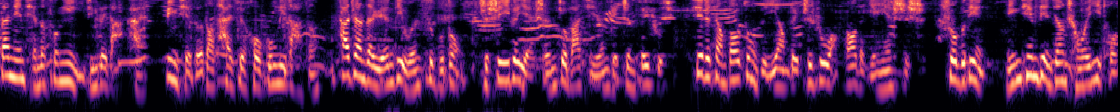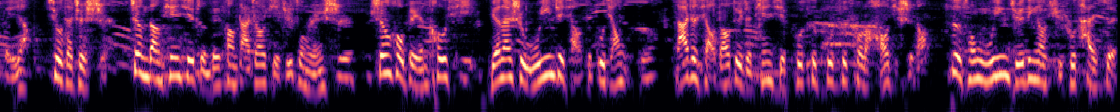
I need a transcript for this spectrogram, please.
三年前的封印已经被打开，并且得到太岁后功力大增。他站在原地纹丝不动，只是一个眼神就把几人给震飞出去，接着像包粽子一样被蜘蛛网包得严严实实，说不定明天便将成为一坨肥料。就在这时，正当天邪准备放大招解决众人时，身后被人偷袭，原来是吴英这小子不讲武德，拿着小刀对着天邪噗呲噗呲戳了好几十刀。自从吴英决定要取出太岁，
